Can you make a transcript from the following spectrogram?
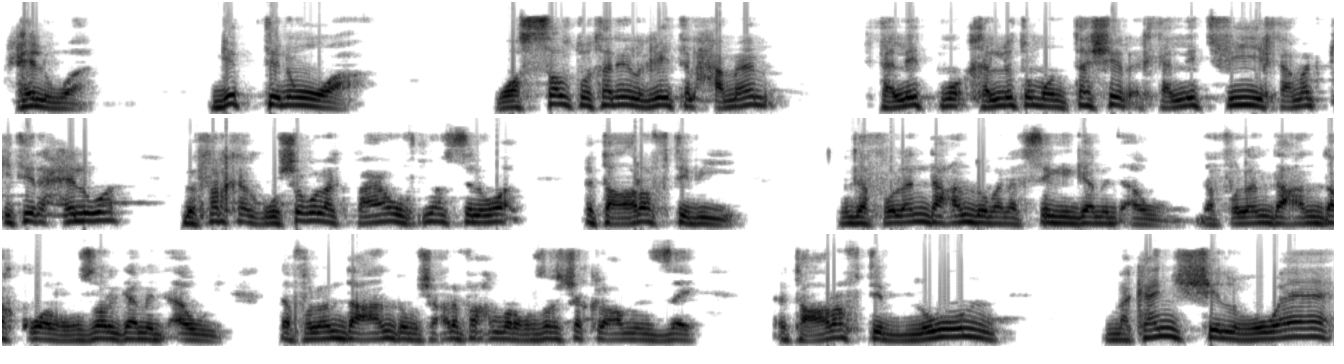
حلوة جبت نوع وصلته تاني لغاية الحمام خليت خليته منتشر خليت فيه خامات كتير حلوة بفرخك وشغلك معاه وفي نفس الوقت اتعرفت بيه. ده فلان ده عنده بنفسجي جامد قوي ده فلان ده عنده أقوى الغزار جامد قوي ده فلان ده عنده مش عارف أحمر غزار شكله عامل إزاي. اتعرفت بلون ما كانش الغواة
